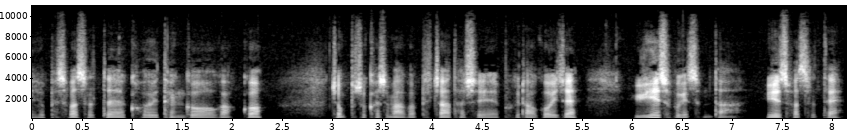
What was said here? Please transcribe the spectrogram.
네, 옆에서 봤을 때 거의 된 것 같고 좀 부족하지만 그 필자 다시 보기로 하고 이제 위에서 보겠습니다. 위에서 봤을 때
